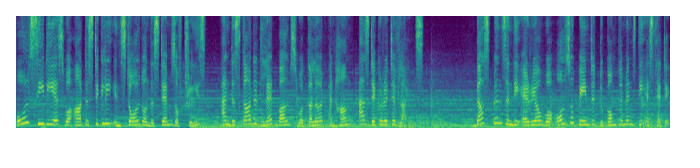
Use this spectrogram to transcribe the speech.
Old CDS were artistically installed on the stems of trees, and discarded LED bulbs were colored and hung as decorative lights. Dustbins in the area were also painted to complement the aesthetic.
